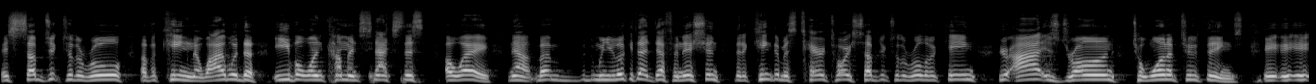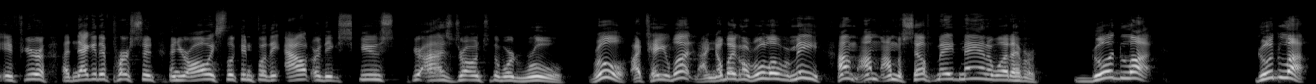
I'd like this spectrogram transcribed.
is subject to the rule of a king. Now, why would the evil one come and snatch this away? Now, when you look at that definition, that a kingdom is territory subject to the rule of a king, your eye is drawn to one of two things. If you're a negative person and you're always looking for the out or the excuse, your eye is drawn to the word rule. Rule. I tell you what, nobody gonna rule over me. I'm, I'm, I'm a self-made man or whatever. Good luck. Good luck.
